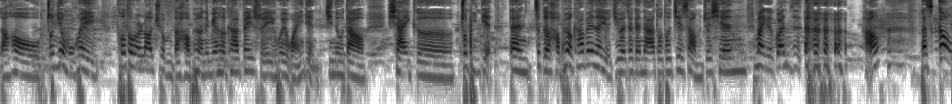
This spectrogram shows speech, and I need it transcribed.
然后中间我们会偷偷的绕去我们的好朋友那边喝咖啡，所以会晚一点进入到下一个作品点。但这个好朋友咖啡呢，有机会再跟大家多多介绍，我们就先卖个关子。好，Let's go。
